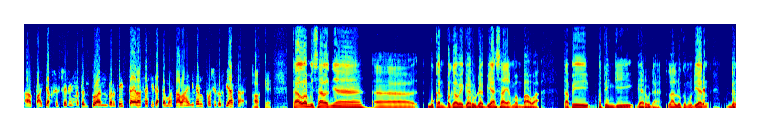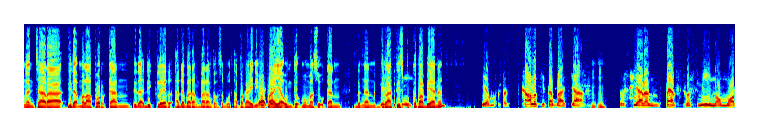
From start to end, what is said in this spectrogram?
uh, pajak sesuai dengan ketentuan. Berarti saya rasa tidak ada masalah. Ini kan prosedur biasa. Oke, kalau misalnya eh, bukan pegawai Garuda biasa yang membawa, tapi petinggi Garuda, lalu kemudian dengan cara tidak melaporkan, tidak declare ada barang-barang tersebut, apakah ini Ya, upaya untuk memasukkan dengan gratis betul. kepabeanan? Ya kalau kita baca Mm-mm. tersiaran pers resmi nomor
